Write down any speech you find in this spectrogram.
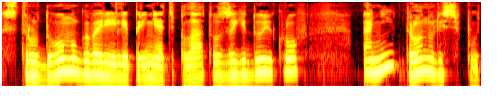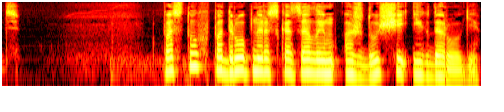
с трудом уговорили принять плату за еду и кров, они тронулись в путь. Пастух подробно рассказал им о ждущей их дороге.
